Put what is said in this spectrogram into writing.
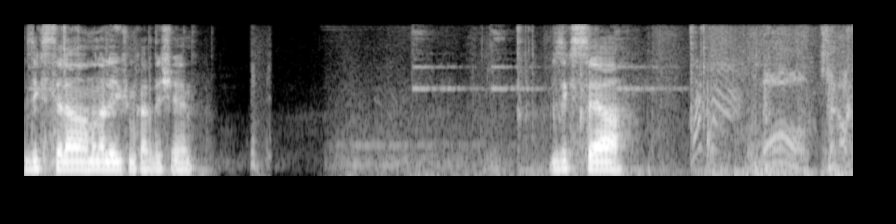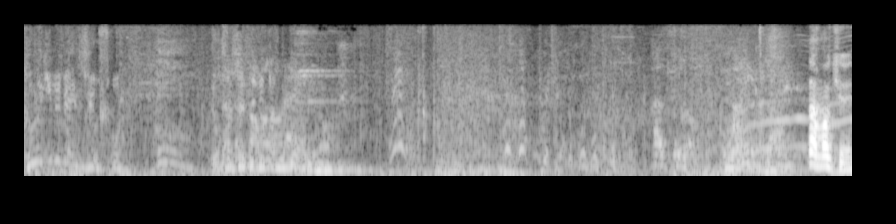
Zik selamun aleyküm kardeşim. Zik sea. Tamam okey.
